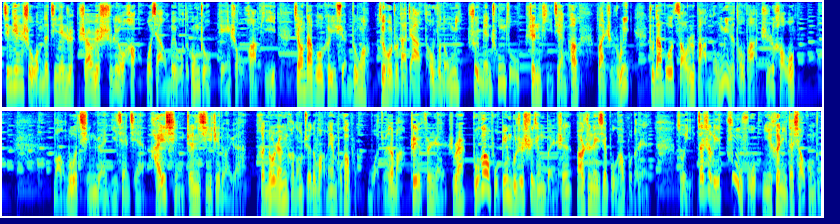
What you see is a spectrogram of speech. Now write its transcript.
今天是我们的纪念日，十二月十六号，好我想为我的公主点一首《画皮》，希望大波可以选中哦。最后祝大家头发浓密，睡眠充足，身体健康。万事如意，祝大波早日把浓密的头发植好哦。网络情缘一线牵，还请珍惜这段缘。很多人可能觉得网恋不靠谱，我觉得吧，这也分人，是不是？不靠谱并不是事情本身，而是那些不靠谱的人。所以在这里祝福你和你的小公主，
